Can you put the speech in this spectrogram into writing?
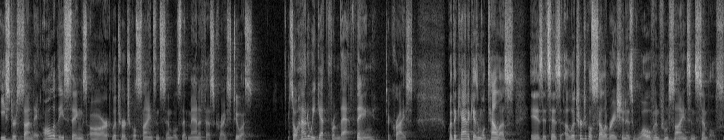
Easter Sunday. All of these things are liturgical signs and symbols that manifest Christ to us. So, how do we get from that thing to Christ? What the Catechism will tell us is it says a liturgical celebration is woven from signs and symbols.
